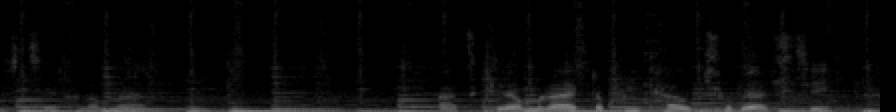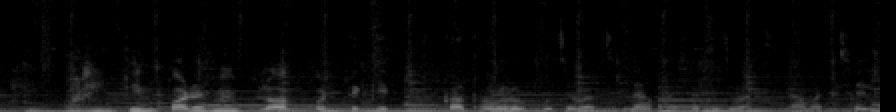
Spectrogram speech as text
আসছি এখন আমরা। আজকে আমরা একটা পিঠা উৎসবে আসছি। অনেকদিন পরে আমি ব্লগ করতে গিয়ে কি কথা বলে বুঝে পাচ্ছি না ভাষা খুঁজে পাচ্ছি না আমার ছেলে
